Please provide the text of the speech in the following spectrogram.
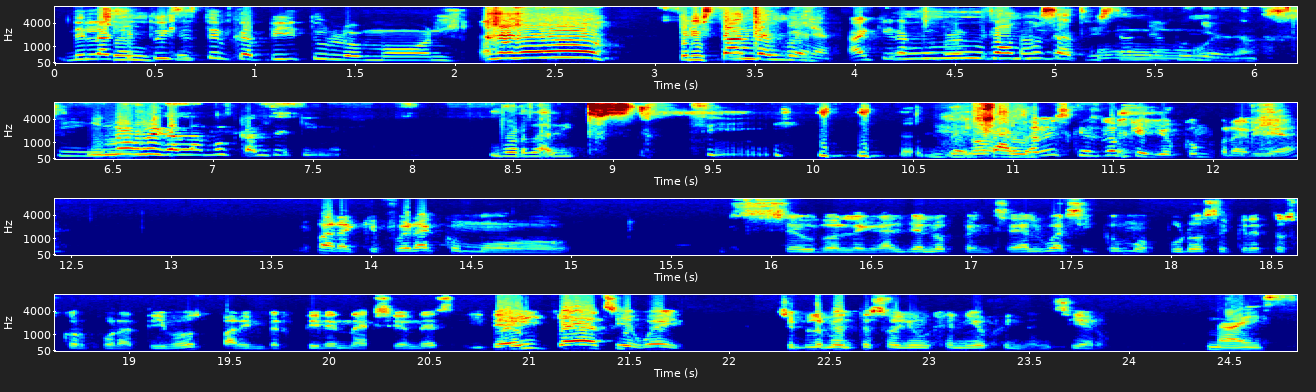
De la que tú ¿Qué? hiciste el capítulo, Mon. ¡Ah! Tristán de Acuña. Hay que ir a Uh, comprar Tristán vamos a Tristán de Acuña. Sí. Y nos regalamos calcetines. Bordaditos. Sí. No. ¿sabes qué es lo que yo compraría? Para que fuera como pseudo legal, ya lo pensé, algo así como puros secretos corporativos para invertir en acciones. Y de ahí ya, sí, güey, simplemente soy un genio financiero. Nice.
